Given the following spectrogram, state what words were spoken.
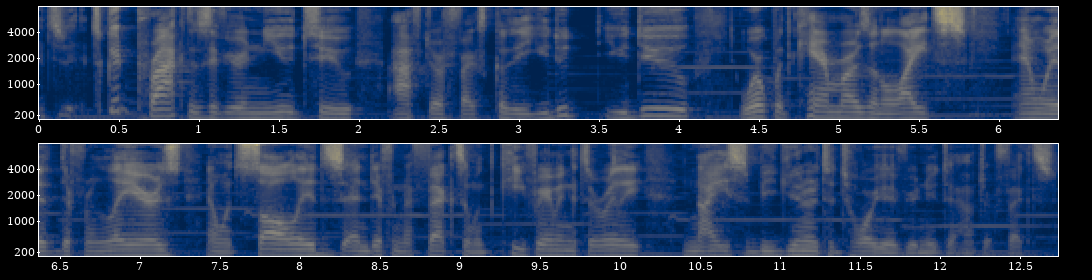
it's, it's good practice if you're new to After Effects because you do you do work with cameras and lights and with different layers and with solids and different effects and with keyframing. It's a really nice beginner tutorial if you're new to After Effects.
